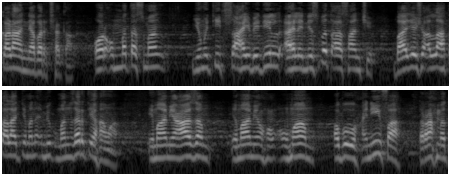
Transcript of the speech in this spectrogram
कड़ान नबर छकान और उम्मतस मज यम ति दिल, अहल नस्बत आसान बाजे अल्लाह ताला तिमन अमुक मंजर तहावान इमाम आज़म, इमाम उमाम, अबू हनीफा रहमत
